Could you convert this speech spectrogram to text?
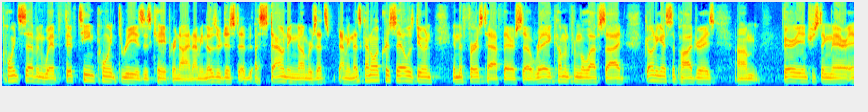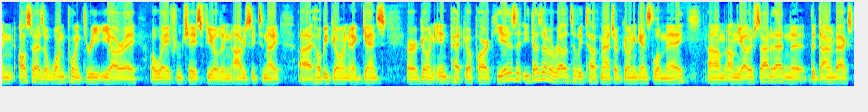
0.7 WHIP, 15.3 is his K per nine. I mean, those are just astounding numbers. That's I mean, that's kind of what Chris Sale was doing in the first half there. So Ray coming from the left side, going against the Padres. Um, very interesting there, and also has a 1.3 ERA away from Chase Field. And obviously tonight uh, he'll be going against or going in Petco Park. He is he does have a relatively tough matchup going against Lamet um, on the other side of that, and the the Diamondbacks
